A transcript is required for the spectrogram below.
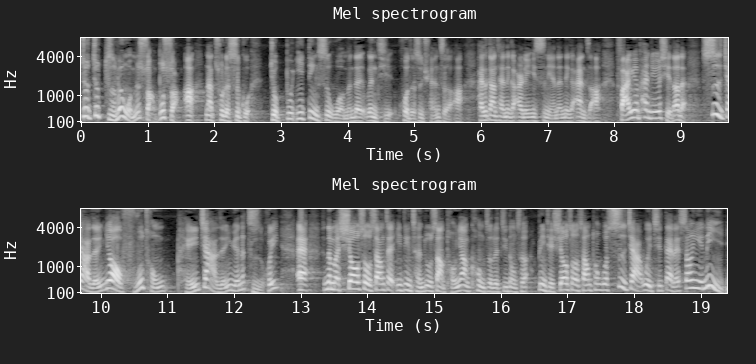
就就只问我们爽不爽啊？那出了事故。就不一定是我们的问题，或者是全责啊，还是刚才那个二零一四年的那个案子啊，法院判决有写到的，试驾人要服从陪驾人员的指挥，哎，那么销售商在一定程度上同样控制了机动车，并且销售商通过试驾为其带来商业利益，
